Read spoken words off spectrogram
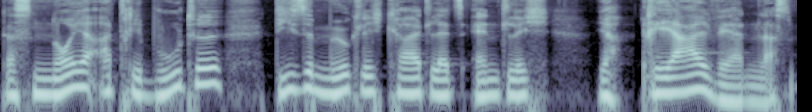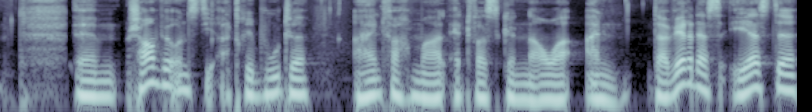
dass neue Attribute diese Möglichkeit letztendlich ja, real werden lassen. Ähm, schauen wir uns die Attribute einfach mal etwas genauer an. Da wäre das erste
